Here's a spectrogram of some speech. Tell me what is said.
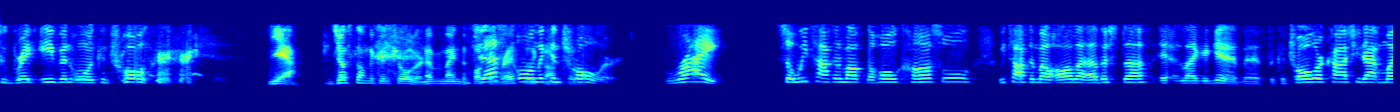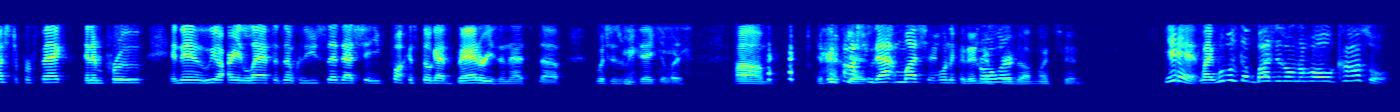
to break even on controller. Yeah. Just on the controller, never mind the fucking just rest on of the the console. controller. Right. So we talking about the whole console. We talking about all that other stuff. It, like again, if the controller cost you that much to perfect and improve, and then we already laughed at them because you said that shit. You fucking still got batteries in that stuff, which is ridiculous. um, if it cost you that much on the controller, that much shit. yeah, like what was the budget on the whole console?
